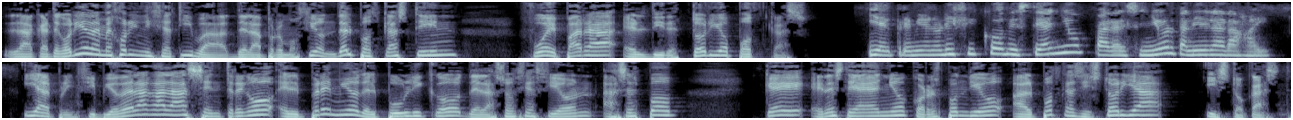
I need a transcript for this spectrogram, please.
La categoría de mejor iniciativa de la promoción del podcasting fue para el Directorio Podcast. Y el premio honorífico de este año para el señor Daniel Aragay. Y al principio de la gala se entregó el premio del público de la asociación Asespop, que en este año correspondió al podcast historia Histocast.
